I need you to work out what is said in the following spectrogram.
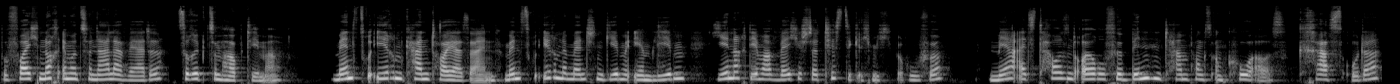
Bevor ich noch emotionaler werde, zurück zum Hauptthema. Menstruieren kann teuer sein. Menstruierende Menschen geben in ihrem Leben, je nachdem auf welche Statistik ich mich berufe, mehr als 1000 Euro für Binden, Tampons und Co. aus. Krass, oder?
